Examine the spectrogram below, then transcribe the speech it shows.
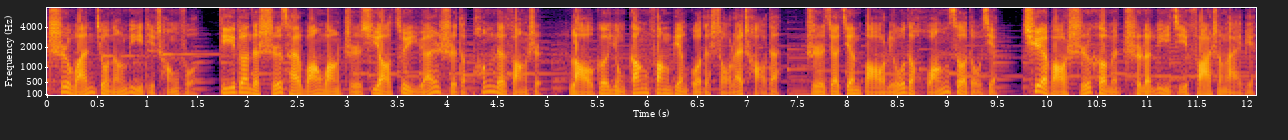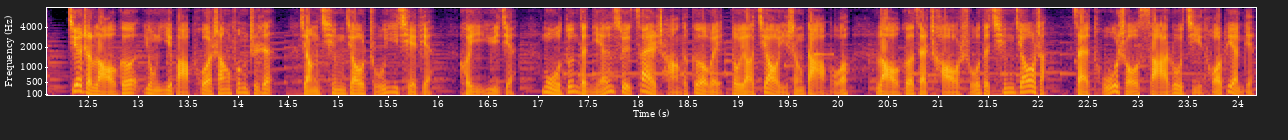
吃完就能立地成佛。低端的食材往往只需要最原始的烹饪方式。老哥用刚方便过的手来炒蛋，指甲间保留的黄色豆馅，确保食客们吃了立即发生癌变。接着，老哥用一把破伤风之刃将青椒逐一切片。可以预见，木墩的年岁，在场的各位都要叫一声大伯。老哥在炒熟的青椒上再徒手撒入几坨便便，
